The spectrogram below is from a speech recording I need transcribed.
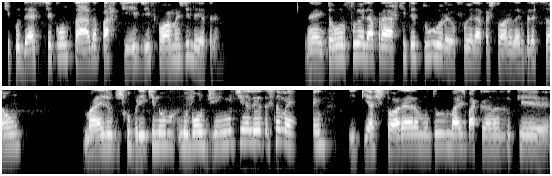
que pudesse ser contada a partir de formas de letra. Né? Então eu fui olhar para a arquitetura, eu fui olhar para a história da impressão, mas eu descobri que no, no bondinho tinha letras também e que a história era muito mais bacana do que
